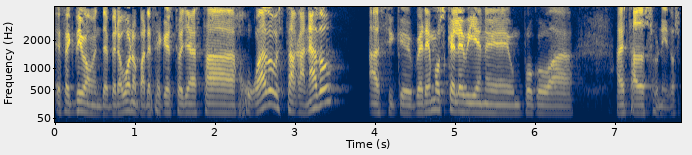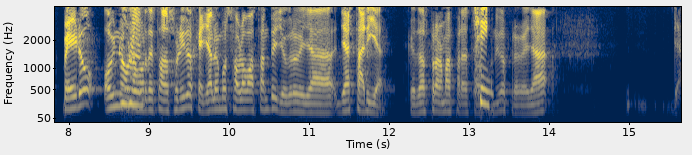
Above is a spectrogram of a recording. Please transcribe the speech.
Efectivamente, pero bueno, parece que esto ya está jugado, está ganado, así que veremos qué le viene un poco a, a Estados Unidos. Pero hoy no hablamos de Estados Unidos, que ya lo hemos hablado bastante y yo creo que ya, ya estaría. Que dos programas para Estados Sí. Unidos, pero que ya, ya,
